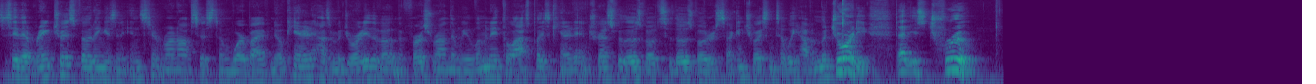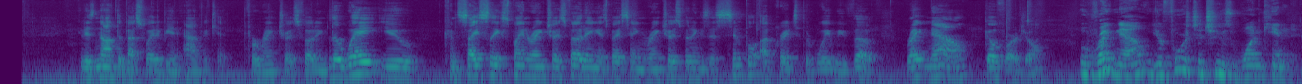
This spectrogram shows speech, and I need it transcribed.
to say that ranked choice voting is an instant runoff system whereby if no candidate has a majority of the vote in the first round, then we eliminate the last place candidate and transfer those votes to those voters' second choice until we have a majority. That is true. It is not the best way to be an advocate for ranked choice voting. The way you concisely explain ranked choice voting is by saying ranked choice voting is a simple upgrade to the way we vote. Right now, go for it, Joel. Well, right now, you're forced to choose one candidate.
